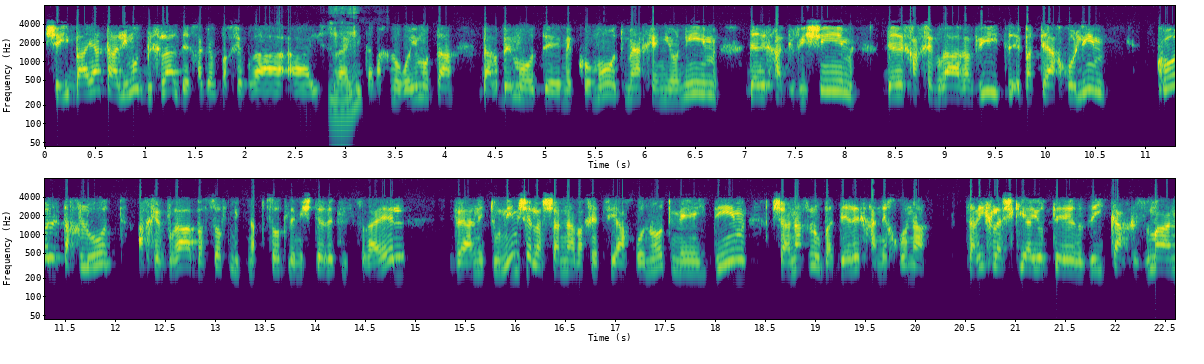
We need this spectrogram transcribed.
שהיא בעיית האלימות בכלל, דרך אגב, בחברה הישראלית. אנחנו רואים אותה בהרבה מאוד אה, מקומות, מהחניונים, דרך הכבישים, דרך החברה הערבית, בתי החולים. כל תחלואות החברה בסוף מתנפצות למשטרת ישראל, והנתונים של השנה וחצי האחרונות מעידים שאנחנו בדרך הנכונה. צריך להשקיע יותר, זה ייקח זמן,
